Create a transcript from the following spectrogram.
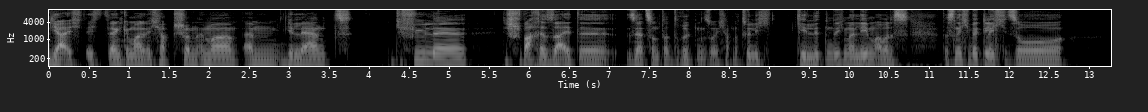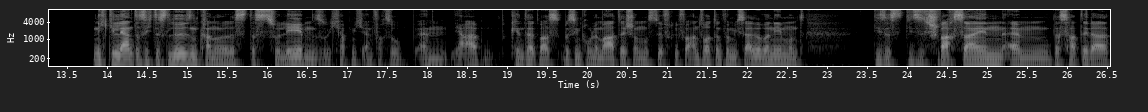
ja, ich, ich denke mal, ich habe schon immer ähm, gelernt, Gefühle, die schwache Seite sehr zu unterdrücken. So, ich habe natürlich gelitten durch mein Leben, aber das, das nicht wirklich so nicht gelernt, dass ich das lösen kann oder das, das zu leben. So, ich habe mich einfach so, ähm, ja, Kindheit war es ein bisschen problematisch und musste früh Verantwortung für mich selber übernehmen und dieses, dieses Schwachsein, ähm, das hatte da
